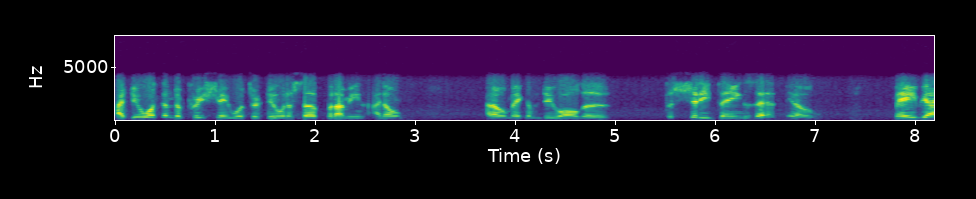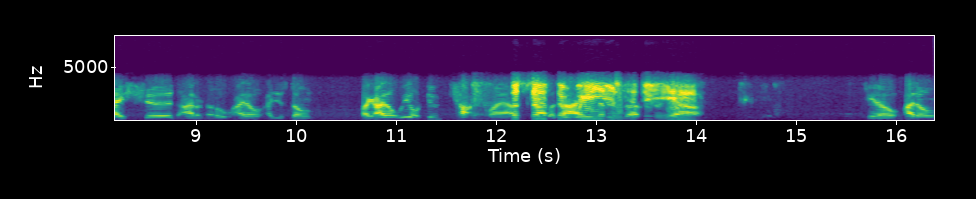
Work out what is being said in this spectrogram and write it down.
I do want them to appreciate what they're doing and stuff, but I mean, I don't, I don't make them do all the, the shitty things that you know. Maybe I should. I don't know. I don't. I just don't. Like I don't. We don't do chalk class. The stuff Like, that I we used to do, yeah. You know, I don't.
